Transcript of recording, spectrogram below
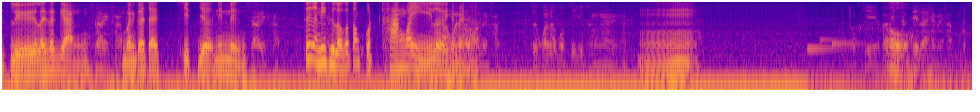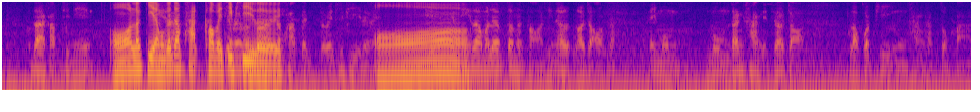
ตรหรืออะไรสักอย่าง ใช่ครับมันก็จะคิดเยอะนิดนึง ใช่ครับซึ่งอันนี้คือเราก็ต้องกดค้างไว้อย่างนี้เลยใช่ไหมอาคว้ตรับลอดเลยครับจนกว่าระบบจะหยุดทำงานครับ อืม โอเคตอนนี้โอ้ เสร็จสิ้นแล้วเห็นไหมครับ ได้ครับทีนี้อ๋อแล้วเกียร์มันก็จะผลักเข้าไปที่ P เลย จะผลักเป็นไปที่ P เลยอ๋อทีนี้เรามาเริ่มต้นกันต่อทีนี้เราจะออกจากไอ้มุมมุมด้านข้างเนี่ยที่เราจอด เรากด P อีกหนึ่งครั้งครับตัวปาร์ค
